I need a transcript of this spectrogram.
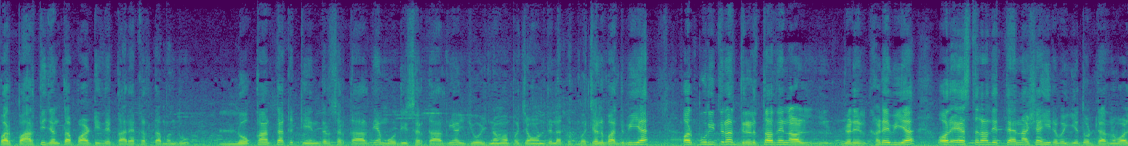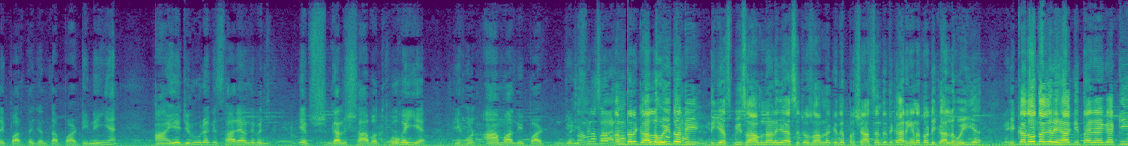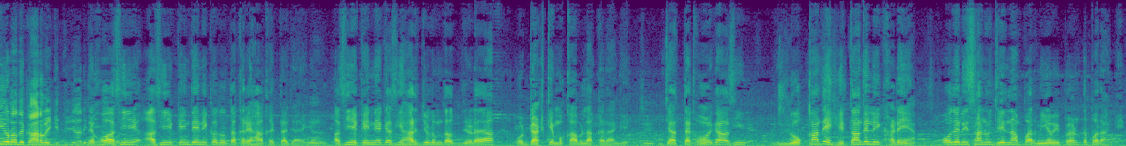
ਪਰ ਭਾਰਤੀ ਜਨਤਾ ਪਾਰਟੀ ਦੇ ਕਾਰਜਕਰਤਾ ਬੰਧੂ ਲੋਕਾਂ ਤੱਕ ਕੇਂਦਰ ਸਰਕਾਰ ਦੀਆਂ, ਮੋਦੀ ਸਰਕਾਰ ਦੀਆਂ ਯੋਜਨਾਵਾਂ ਪਹੁੰਚਾਉਣ ਦੇ ਲੱਕ ਵਚਨਬੱਧ ਵੀ ਹੈ ਔਰ ਪੂਰੀ ਤਰ੍ਹਾਂ ਦ੍ਰਿੜਤਾ ਦੇ ਨਾਲ ਜਿਹੜੇ ਖੜੇ ਵੀ ਆ ਔਰ ਇਸ ਤਰ੍ਹਾਂ ਦੇ ਤੈਨਾਸ਼ਾਹੀ ਰਵੱਈਏ ਤੋਂ ਡਰਨ ਵਾਲੀ ਭਾਰਤੀ ਜਨਤਾ ਪਾਰਟੀ ਨਹੀਂ ਹੈ। ਹਾਂ, ਇਹ ਜ਼ਰੂਰ ਹੈ ਕਿ ਸਾਰਿਆਂ ਦੇ ਵਿੱਚ ਇਹ ਗੱਲ ਸਾਬਤ ਹੋ ਗਈ ਹੈ। ਕਿ ਹੁਣ ਆਮ ਆਦਮੀ ਪਾਰਟੀ ਜਿਹੜੀ ਸਾਹਮਣਾ ਸਰਕਾਰ ਸਾਹਿਬ ਅੰਦਰ ਗੱਲ ਹੋਈ ਤੁਹਾਡੀ ਡੀਐਸਪੀ ਸਾਹਿਬ ਨਾਲ ਜਾਂ ਐਸਐਚਓ ਸਾਹਿਬ ਨਾਲ ਕਿਤੇ ਪ੍ਰਸ਼ਾਸਨ ਦੇ ਅਧਿਕਾਰੀਆਂ ਨਾਲ ਤੁਹਾਡੀ ਗੱਲ ਹੋਈ ਹੈ ਕਿ ਕਦੋਂ ਤੱਕ ਰਿਹਾ ਕੀਤਾ ਜਾਏਗਾ ਕੀ ਉਹਨਾਂ ਤੇ ਕਾਰਵਾਈ ਕੀਤੀ ਜਾ ਰਹੀ ਹੈ? ਦੇਖੋ ਅਸੀਂ ਅਸੀਂ ਕਹਿੰਦੇ ਨਹੀਂ ਕਦੋਂ ਤੱਕ ਰਿਹਾ ਕੀਤਾ ਜਾਏਗਾ। ਅਸੀਂ ਇਹ ਕਹਿੰਦੇ ਕਿ ਅਸੀਂ ਹਰ ਜ਼ੁਲਮ ਦਾ ਜਿਹੜਾ ਆ ਉਹ ਡਟ ਕੇ ਮੁਕਾਬਲਾ ਕਰਾਂਗੇ। ਜਦ ਤੱਕ ਹੋਏਗਾ ਅਸੀਂ ਲੋਕਾਂ ਦੇ ਹਿੱਤਾਂ ਦੇ ਲਈ ਖੜੇ ਆ ਉਹਦੇ ਲਈ ਸਾਨੂੰ ਜੇਲ੍ਹਾਂ ਭਰਨੀਆਂ ਵੀ ਪੈਣ ਤਾਂ ਭਰਾਂਗੇ।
